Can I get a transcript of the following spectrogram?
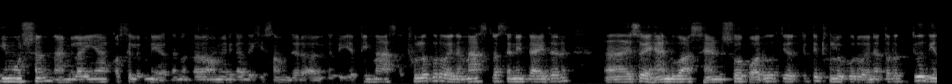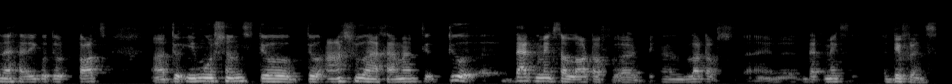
इमोसन हामीलाई यहाँ कसैले पनि हेर्दैन तर अमेरिकादेखि सम्झेर अलिकति यति मास्क ठुलो कुरो होइन मास्क र सेनिटाइजर यसो ह्यान्ड वास ह्यान्ड सोपहरू त्यो त्यति ठुलो कुरो होइन तर त्यो दिँदाखेरिको त्यो टच त्यो इमोसन्स त्यो त्यो आँसु आँखामा त्यो त्यो that makes a lot of lot of that makes difference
